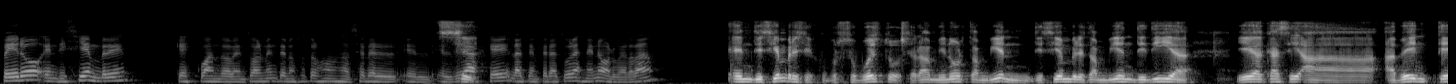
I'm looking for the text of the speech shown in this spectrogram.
pero en diciembre, que es cuando eventualmente nosotros vamos a hacer el, el- el Sí. viaje, la temperatura es menor, ¿verdad? En diciembre, sí, por supuesto, será menor también. Diciembre también de día llega casi a, a 20,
